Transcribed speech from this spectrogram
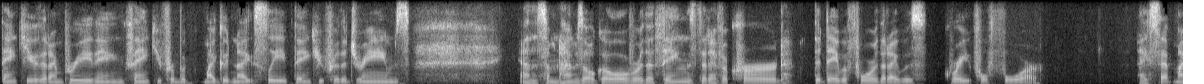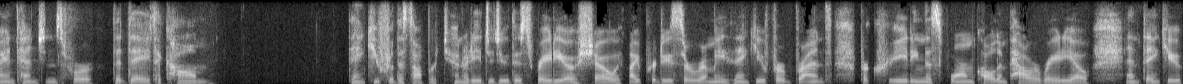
Thank you that I'm breathing. Thank you for my good night's sleep. Thank you for the dreams. And sometimes I'll go over the things that have occurred the day before that I was grateful for. I set my intentions for the day to come. Thank you for this opportunity to do this radio show with my producer, Remy. Thank you for Brent for creating this forum called Empower Radio. And thank you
